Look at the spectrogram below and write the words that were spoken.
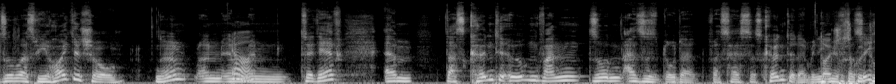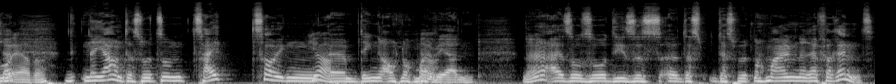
sowas wie Heute Show, ne, im, im, Ja. im ZDF, ähm, das könnte irgendwann so ein, also, oder was heißt das könnte, da bin Deutsches ich mir versichert. Kulturerbe. Naja, und das wird so ein Zeitzeugen-Ding Ja. ähm, auch nochmal Ja. werden. Ne? Also so dieses, äh, das, das wird nochmal eine Referenz.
